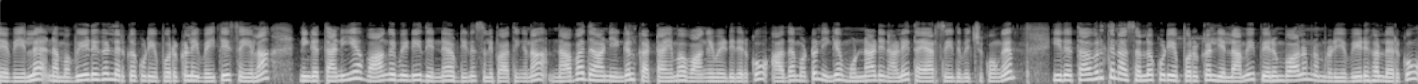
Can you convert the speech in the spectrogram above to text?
தேவையில்லை. நம்ம வீடுகளில் இருக்கக்கூடிய பொருட்களை வைத்தே செய்யலாம். நீங்கள் தனியாக வாங்க வேண்டியது என்ன அப்படின்னு சொல்லி பார்த்தீங்கன்னா நவதானியங்கள் கட்டாயமாக வாங்க வேண்டியது இருக்கும். அதை மட்டும் நீங்கள் முன்னாடி நாளே தயார் செய்து வச்சுக்கோங்க. இதை தவிர்த்து நான் சொல்லக்கூடிய பொருட்கள் எல்லாமே பெரும்பாலும் நம்மளுடைய வீடுகளில் இருக்கும்.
